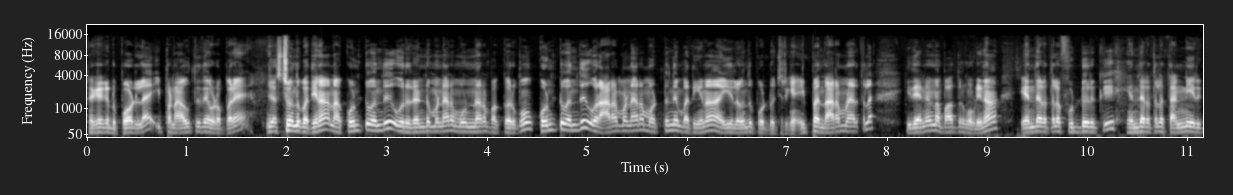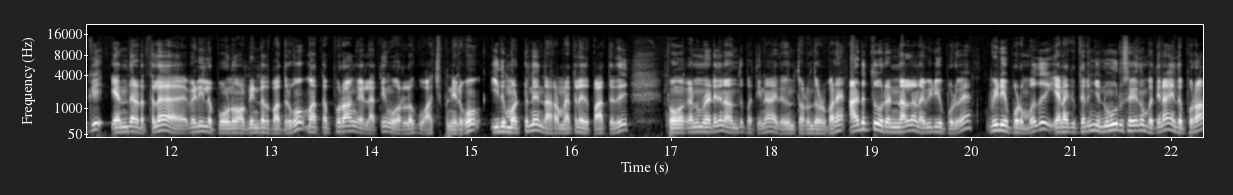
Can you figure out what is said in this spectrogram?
ரெக்கார்டு போடல. இப்போ நான் அவுத்து விட போகிறேன் ஜஸ்ட் வந்து பார்த்தீங்கன்னா நான் கொண்டு வந்து ஒரு ரெண்டு மணி நேரம் மூணு நேரம் பக்கம் இருக்கும். கொண்டு வந்து ஒரு அரை மணி நேரம் மட்டும்தான் பார்த்தீங்கன்னா இதில் வந்து போட்டு வச்சிருக்கேன். இப்போ இந்த அரை மணி நேரத்தில் இது என்னென்ன பார்த்துருக்கோம் அப்படின்னா எந்த இடத்துல ஃபுட்டு இருக்குது எந்த இடத்துல தண்ணி இருக்குது எந்த இடத்துல வெளியில் போகணும் அப்படின்றத பார்த்துருக்கோம் மற்ற புறாங்க எல்லாத்தையும் ஓரளவுக்கு வாட்ச் பண்ணியிருக்கோம் இது மட்டும்தான் இந்த அரை மணி நேரத்தில் இது பார்த்தது இப்போ உங்கள் கண் முன்னாடி தான் நான் வந்து பார்த்தீங்கன்னா இது வந்து திறந்து விட போகிறேன் அடுத்து ஒரு ரெண்டு நாளில் நான் வீடியோ போடுவேன். வீடியோ போடும்போது எனக்கு தெரிஞ்சு நூறு சதவீதம் பார்த்தீங்கன்னா இந்த புறா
